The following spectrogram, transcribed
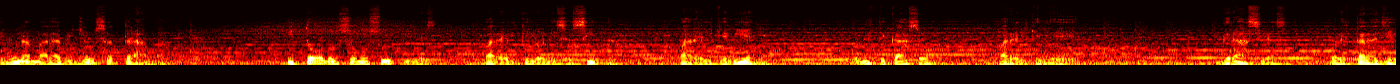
en una maravillosa trama y todos somos útiles para el que lo necesita, para el que viene, y en este caso, para el que lee. Gracias por estar allí.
